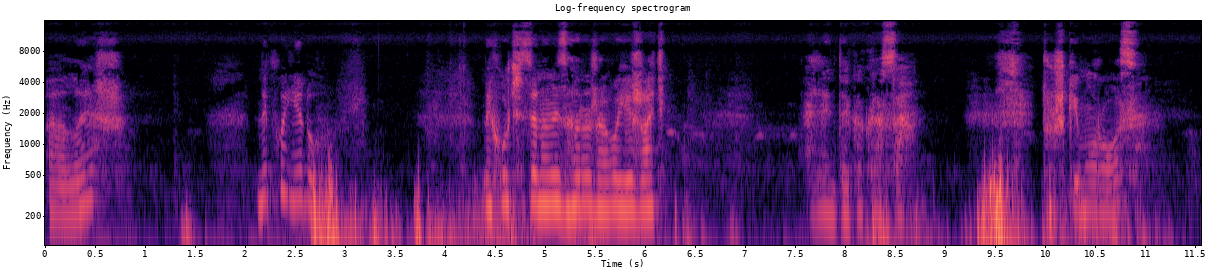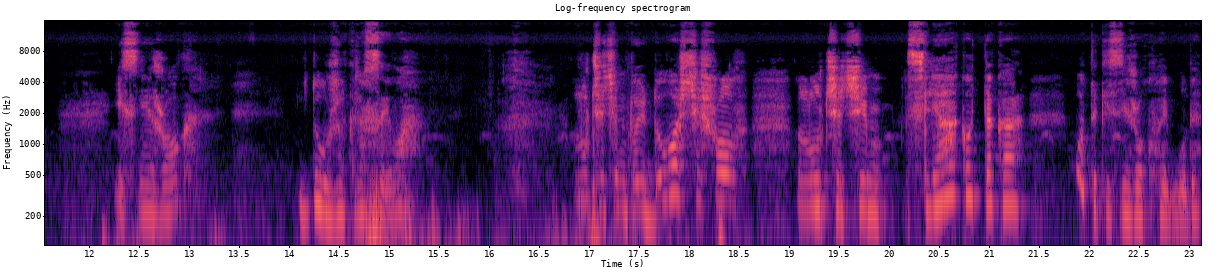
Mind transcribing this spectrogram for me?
але ж не поїду. Не хочеться навіть з гаража виїжджати. Гляньте, яка краса. Трошки мороз і сніжок. Дуже красиво. Лучше, чим той дощ ішов, лучше, чим слякоть така. От такий сніжок хай буде.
